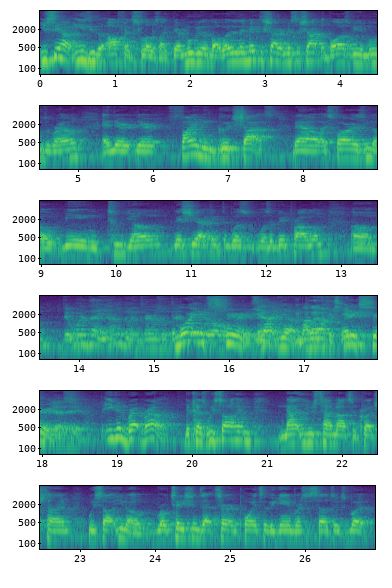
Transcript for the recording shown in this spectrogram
You see how easy the offense flows. Like they're moving the ball, whether they make the shot or miss the shot, the ball's being moved around, and they're they're finding good shots. Now, as far as you know, being too young this year, I think that was was a big problem. Um, They weren't that young though in terms of their more overall- inexperienced, Yeah. not young. And my playoff bad. experience. Inexperienced. Yeah, there you Even Brett Brown, because we saw him not use timeouts in crunch time. We saw, you know, rotations at certain points of the game versus Celtics. But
